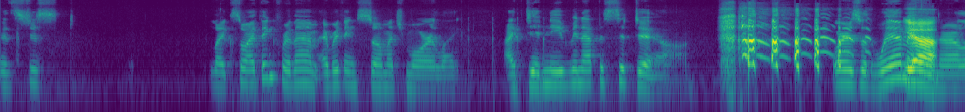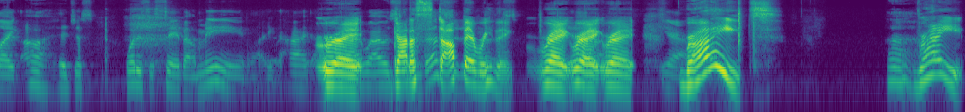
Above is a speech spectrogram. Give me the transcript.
It's just like so i think for them everything's so much more like i didn't even have to sit down whereas with women Yeah. they're like oh it just what does it say about me like I, Right. I, I was Gotta stop everything. Right, right, Yeah. right. yeah Right. Right.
